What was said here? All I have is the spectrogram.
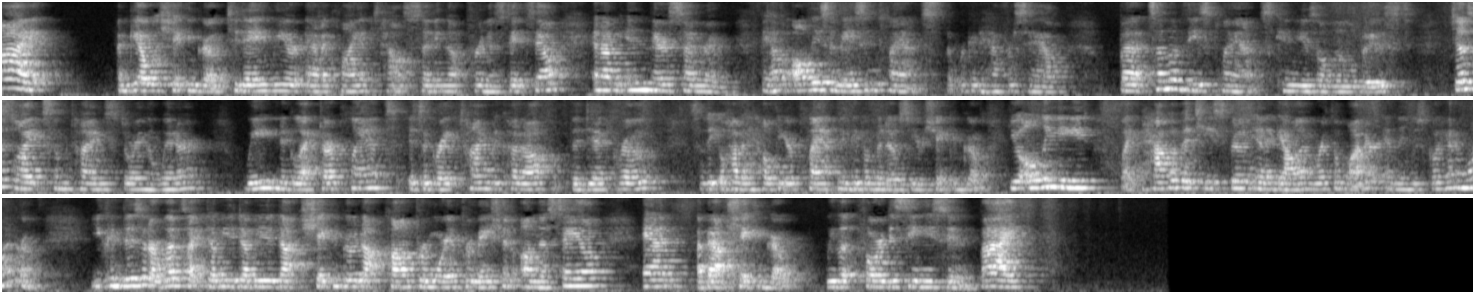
Hi, I'm Gail with Shake and Grow. Today we are at a client's house setting up for an estate sale and I'm in their sunroom. They have all these amazing plants that we're going to have for sale, but some of these plants can use a little boost. Just like sometimes during the winter, we neglect our plants. It's a great time to cut off the dead growth so that you'll have a healthier plant and give them a dose of your shake and grow. You only need like half of a teaspoon in a gallon worth of water and then just go ahead and water them. You can visit our website www.shakeandgrow.com for more information on the sale and about Shake and Grow. We look forward to seeing you soon. Bye.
